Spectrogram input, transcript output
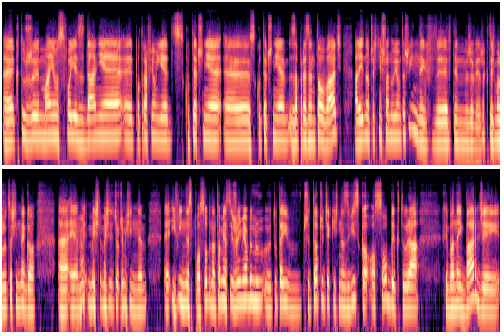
e, którzy mają swoje zdanie, e, potrafią je skutecznie, e, skutecznie zaprezentować, ale jednocześnie szanują też innych w, w tym, że wiesz, że ktoś może coś innego mhm. myśl, myśleć o czymś innym i w inny sposób. Natomiast jeżeli miałbym tutaj przytoczyć jakieś nazwisko osoby, która chyba najbardziej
